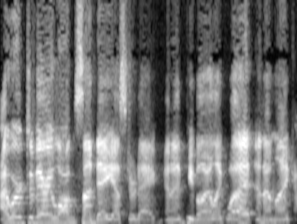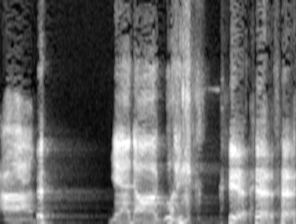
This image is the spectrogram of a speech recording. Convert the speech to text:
I worked a very long Sunday yesterday, and it, people are like, "What?" And I'm like, "Ah, yeah, dog." Like Yeah.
